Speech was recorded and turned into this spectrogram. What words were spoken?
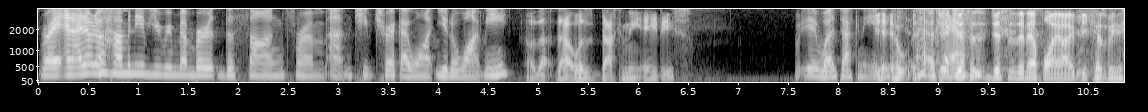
Right. And I don't know how many of you remember the song from um, Cheap Trick, I Want You to Want Me. Uh, that that was back in the '80s. It was back in the 80s. Yeah, Okay. just, as, just as an FYI, because we,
